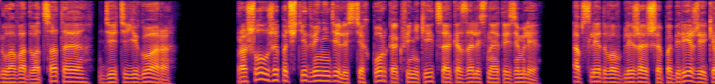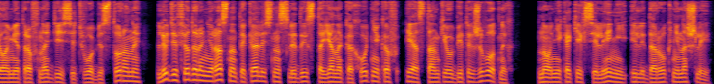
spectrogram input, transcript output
Глава 20. Дети Ягуара. Прошло уже почти две недели с тех пор, как финикийцы оказались на этой земле. Обследовав ближайшее побережье километров на 10 в обе стороны, люди Федора не раз натыкались на следы стоянок охотников и останки убитых животных, но никаких селений или дорог не нашли.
